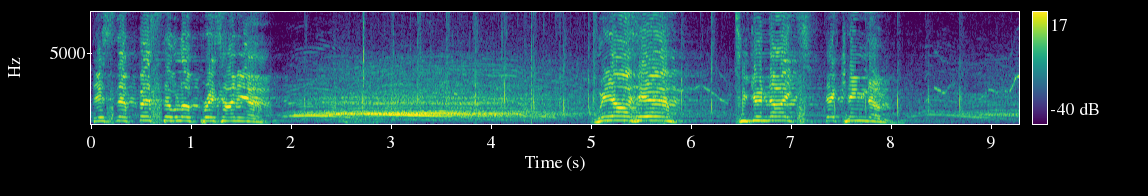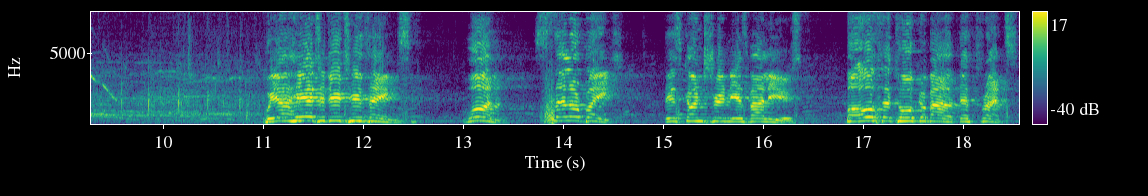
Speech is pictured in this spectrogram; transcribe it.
This is the Festival of Britannia. We are here to unite the kingdom. We are here to do two things. One, celebrate this country and its values, but also talk about the threat.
